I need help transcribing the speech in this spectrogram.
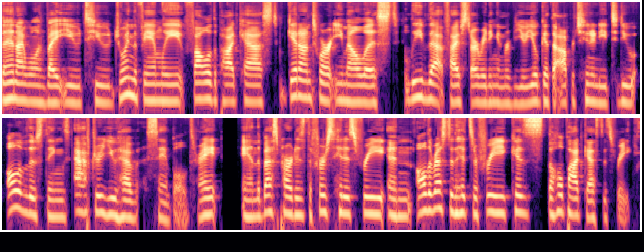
then I will invite you to join the family, follow the podcast, get onto our email list, leave that five star rating and review. You'll get the opportunity to do all of those things after you have sampled, right? And the best part is the first hit is free, and all the rest of the hits are free because the whole podcast is free.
